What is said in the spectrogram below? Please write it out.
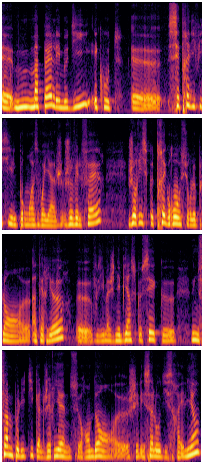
euh, m'appelle et me dit, écoute, euh, c'est très difficile pour moi ce voyage, je vais le faire. Je risque très gros sur le plan euh, intérieur. Euh, vous imaginez bien ce que c'est qu'une femme politique algérienne se rendant euh, chez les salauds d'Israéliens.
